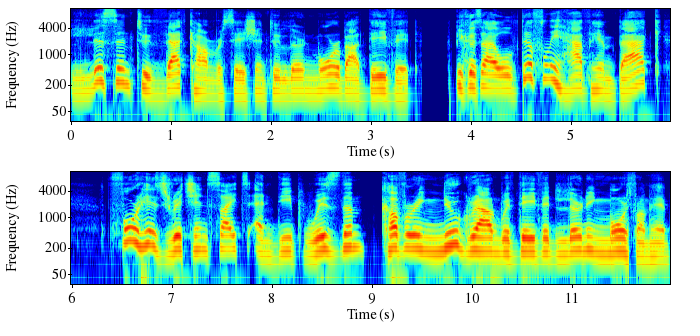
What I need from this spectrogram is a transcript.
listen to that conversation to learn more about David, because I will definitely have him back for his rich insights and deep wisdom, covering new ground with David, learning more from him.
